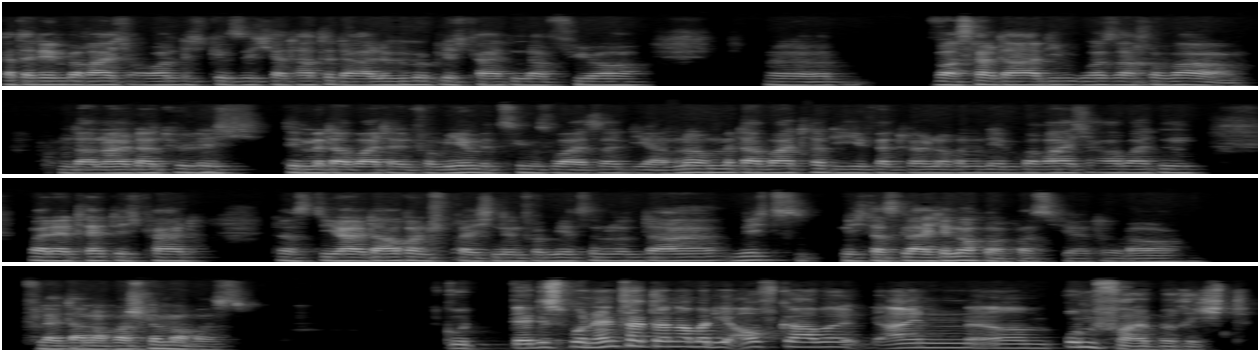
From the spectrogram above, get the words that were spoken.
Hat er den Bereich ordentlich gesichert, hatte der alle Möglichkeiten dafür, äh, was halt da die Ursache war. Und dann halt natürlich den Mitarbeiter informieren, beziehungsweise die anderen Mitarbeiter, die eventuell noch in dem Bereich arbeiten bei der Tätigkeit, dass die halt auch entsprechend informiert sind und da nichts, nicht das Gleiche nochmal passiert oder vielleicht dann noch was Schlimmeres. Gut, der Disponent hat dann aber die Aufgabe, einen ähm, Unfallbericht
